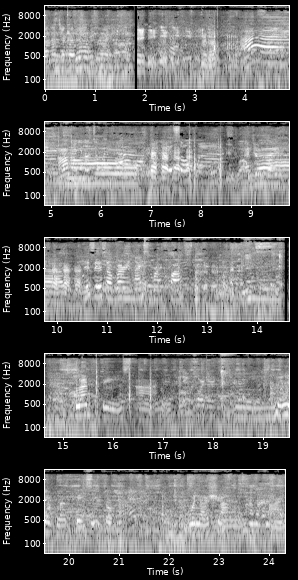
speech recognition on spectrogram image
Hi. Hello. Thank you so much. Enjoy. This is a very nice breakfast. Plant-based. Ah, ano ito? Mm, yeah, plant-based ito. Wala siyang harm.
